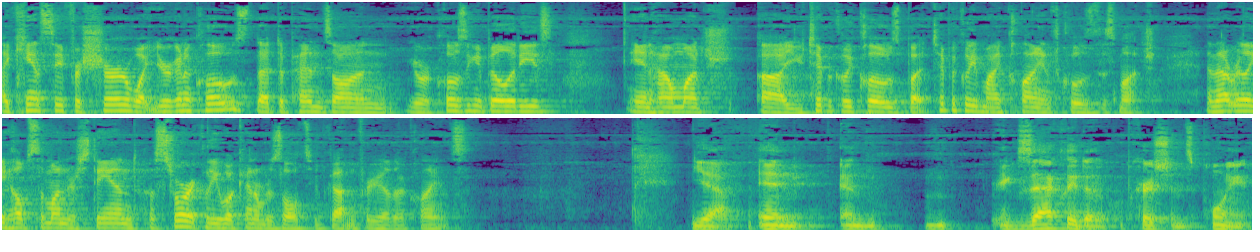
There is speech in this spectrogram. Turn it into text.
I can't say for sure what you're going to close. That depends on your closing abilities and how much uh, you typically close, but typically my clients close this much and that really helps them understand historically what kind of results you've gotten for your other clients. Yeah, and and exactly to Christian's point,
